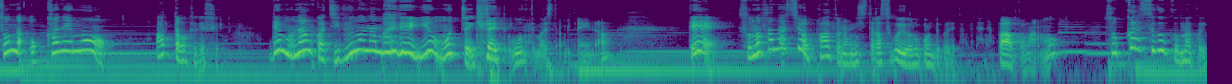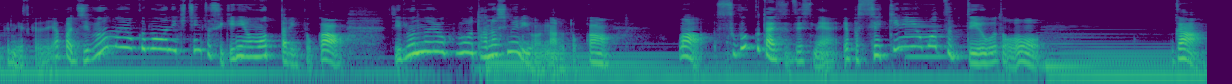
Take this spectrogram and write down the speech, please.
そんなお金もあったわけですよ。でもなんか自分の名前で家を持っちゃいけないと思ってましたみたいな。で、その話をパートナーにしたらすごい喜んでくれたみたいな、パートナーも。そっからすごくうまくいくんですけど、やっぱ自分の欲望にきちんと責任を持ったりとか、自分の欲望を楽しめるようになるとかは、すごく大切ですね。やっぱ責任を持つっていうことを、が、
